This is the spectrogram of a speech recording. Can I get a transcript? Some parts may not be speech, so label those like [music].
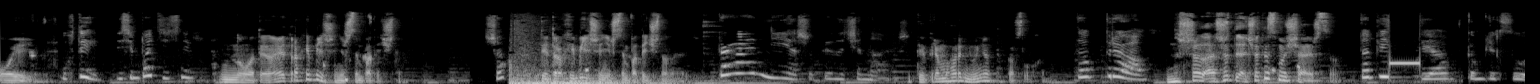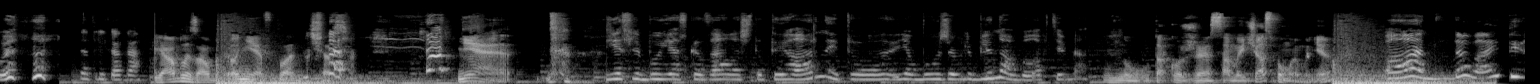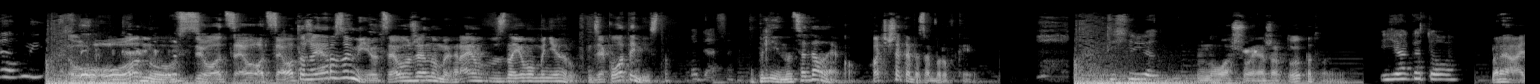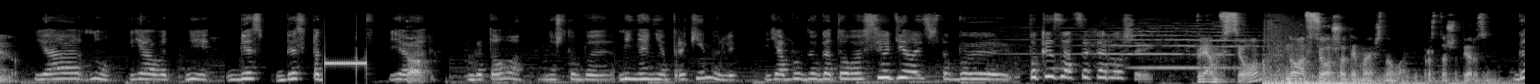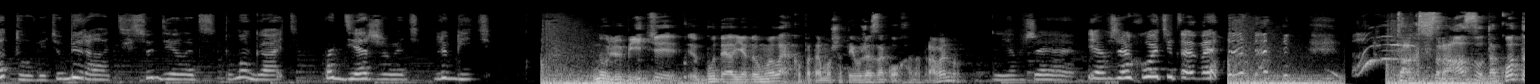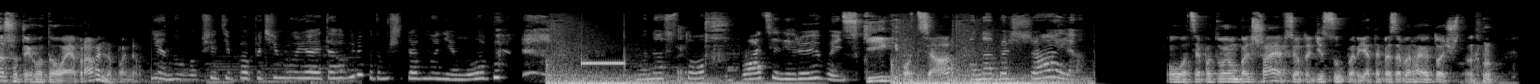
Ой, Ух ти, і симпатичний. ну ти навіть трохи більше, ніж симпатично. Що? Ти трохи більше, ніж симпатично навіть. А ні, що ти починаєш. Ти прям гарнюня така слухай. Та прям. Ну що, а що ти, а чого ти смущаєшся? Та пі***, я комплексую. Смотри, кака. Я облизав. О, ні, в плані [laughs] час. Ні. Если бы я сказала, что ты гарный, то я бы уже влюблена была в тебя. Ну, так уже самий час, по-моєму, ні? А, ну давай, ты гарный. О, ну все, це оце от уже я розумію. Це вже ну ми граємо в знайому мені гру. З якого ти міста? Одесса. Блін, ну це далеко. Хочеш, я тебе заберу в Київ? Ты серьезно? Ну а що, я жартую по-твоєму? Я готова. Реально. Я, ну, я вот не без, без под... Я Так. готова, но чтобы меня не прокинули, я буду готова все делать, чтобы показаться хорошей. Прям все? Ну а все, що ти маєш на увазі? Просто щоб я розумів. Готовить, убирать, все делать, помогать, поддерживать, любить. Ну, любіть буде, я думаю, легко, тому що ти вже закохана, правильно? Я вже, я вже хочу тебе. Так сразу? Так от на что ты готова, я правильно понял? Не, ну вообще, типа, почему я это говорю? Потому что давно не было. [laughs] Она 120 гривен. Скільки? Оця? Она большая. О, це по-твоєму большая, все, тоді супер. Я тебе забираю точно. [laughs]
